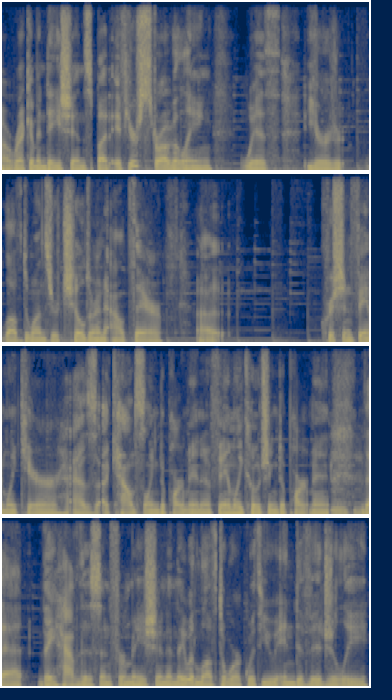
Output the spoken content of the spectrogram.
uh, recommendations. But if you're struggling with your loved ones, your children out there, uh, Christian Family Care has a counseling department and a family coaching department mm-hmm. that they have this information and they would love to work with you individually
